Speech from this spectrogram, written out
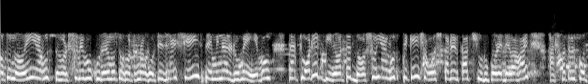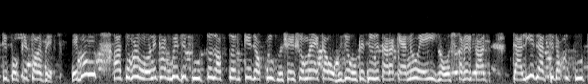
গত নয়ই আগস্ট ধর্ষণ এবং খুনের মতো ঘটনা ঘটে যায় সেই সেমিনার রুমেই এবং তার পরের দিন, অর্থাৎ দশই আগস্ট থেকেই সংস্কারের কাজ শুরু করে দেওয়া হয় হাসপাতাল কর্তৃপক্ষের তরফে। এবং তোমার মনে থাকবে যে পূর্ত দপ্তরকে যখন সেই সময় একটা অভিযোগ উঠেছিল যে তারা কেন এই সংস্কারের কাজ চালিয়ে যাচ্ছে, তখন পূর্ত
